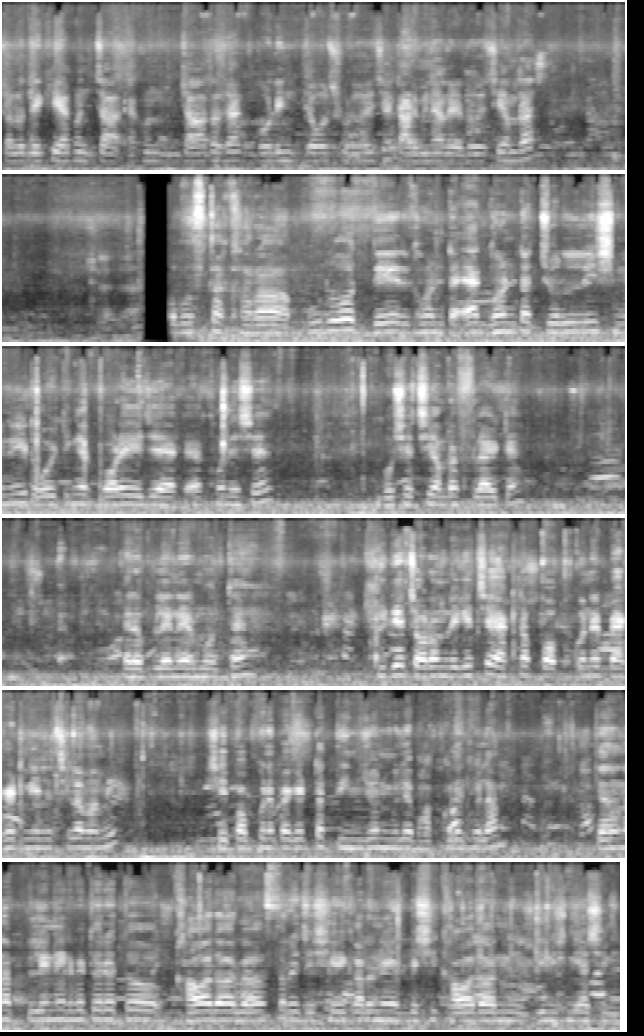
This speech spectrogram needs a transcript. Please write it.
চলো দেখি, এখন যা, এখন যাওয়াটা যাক। বোর্ডিং কেবল শুরু হয়েছে টার্মিনালে রয়েছি আমরা। অবস্থা খারাপ। পুরো দেড় ঘণ্টা, এক ঘণ্টা চল্লিশ মিনিট ওয়েটিংয়ের পরে এই যে এখন এসে বসেছি আমরা ফ্লাইটে এরোপ্লেনের মধ্যে। খিদে চরম লেগেছে, একটা পপকর্নের প্যাকেট নিয়ে এসেছিলাম আমি। সেই পপকর্নের প্যাকেটটা তিনজন মিলে ভাগ করে খেলাম। কেননা প্লেনের ভেতরে তো খাওয়া দাওয়ার ব্যবস্থা রয়েছে, সেই কারণে বেশি খাওয়া দাওয়ার জিনিস নিয়ে আসিনি।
